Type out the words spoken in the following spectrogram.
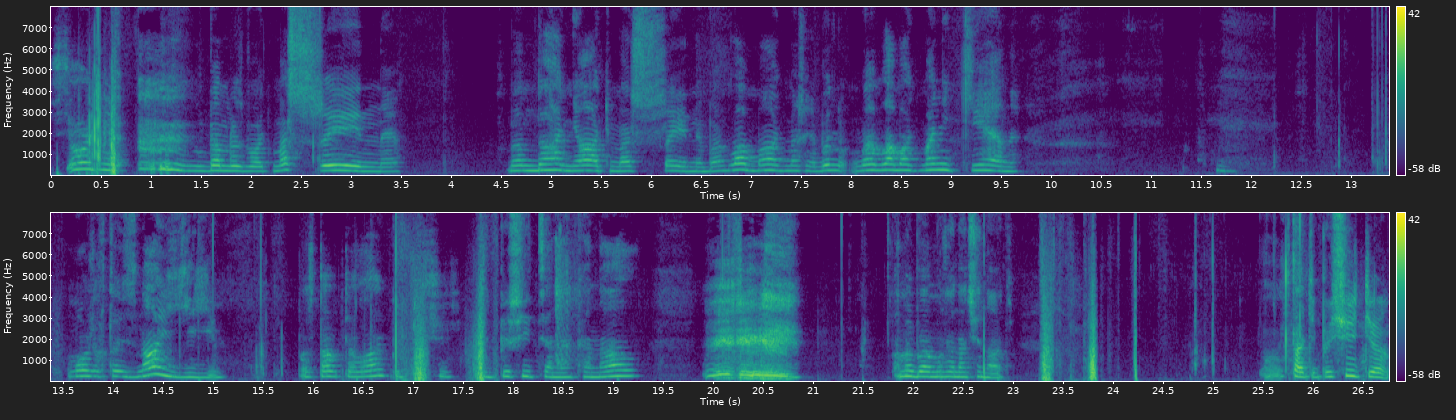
Сьогодні будемо розбивати машини. Будемо доганяти машини, будемо ламати машини, будемо ламати манекени. Може хтось знає її? Поставте лайк, підпишіть, підпишіться на канал. А ми будемо вже починати. Кстати, пишіть. е,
